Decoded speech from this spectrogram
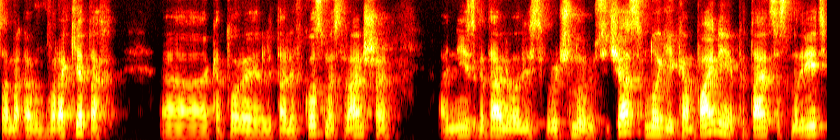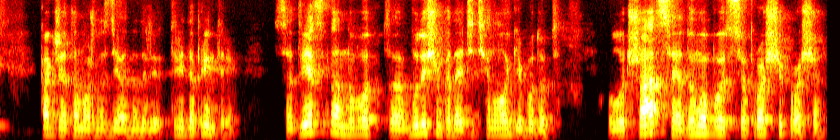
в ракетах, а, которые летали в космос раньше, они изготавливались вручную. Сейчас многие компании пытаются смотреть, как же это можно сделать на 3D принтере. Соответственно, ну вот в будущем, когда эти технологии будут улучшаться, я думаю, будет все проще и проще.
